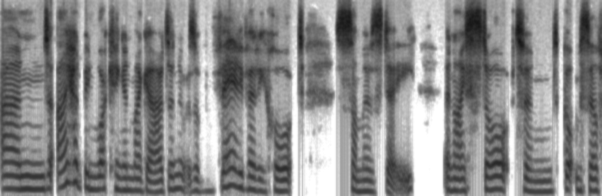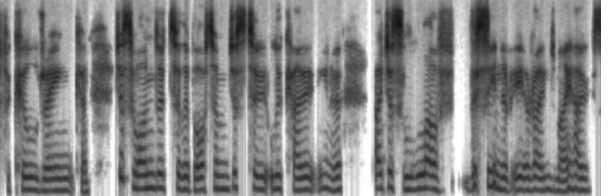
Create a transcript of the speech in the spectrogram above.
And I had been working in my garden. It was a very, very hot summer's day. And I stopped and got myself a cool drink and just wandered to the bottom just to look out. You know, I just love the scenery around my house.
